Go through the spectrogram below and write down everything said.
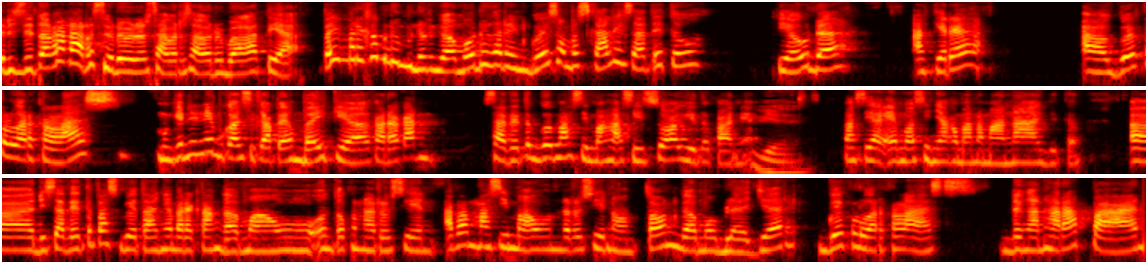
di situ kan harus udah udah sabar-sabar banget ya. Tapi mereka bener-bener nggak mau dengerin gue sama sekali saat itu. Ya udah akhirnya eh, gue keluar kelas. Mungkin ini bukan sikap yang baik ya karena kan saat itu gue masih mahasiswa gitu kan ya. Iya. Masih yang emosinya ke mana-mana gitu. Eh, di saat itu pas gue tanya mereka nggak mau untuk nerusin apa masih mau nerusin nonton nggak mau belajar, gue keluar kelas dengan harapan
